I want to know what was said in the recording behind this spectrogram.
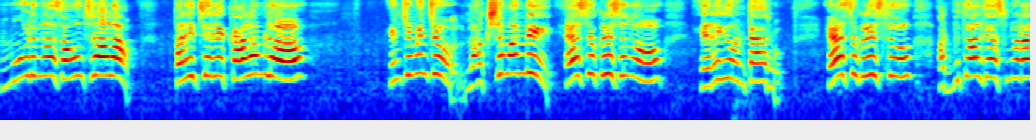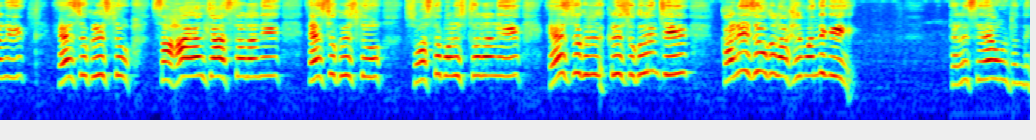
మూడున్నర సంవత్సరాల పరిచర్య కాలంలో ఇంచుమించు లక్ష మంది యేసుక్రీస్తును ఎరిగి ఉంటారు. యేసుక్రీస్తు అద్భుతాలు చేస్తున్నాడని యేసుక్రీస్తు సహాయాలు చేస్తాడని యేసుక్రీస్తు స్వస్థపరుస్తాడని యేసుక్రీస్తు గురించి కనీసం ఒక లక్ష మందికి తెలిసే ఉంటుంది.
